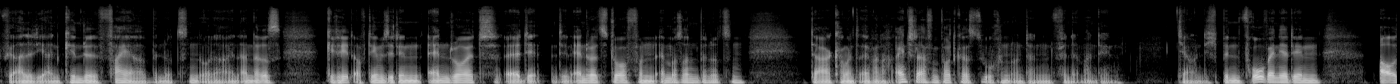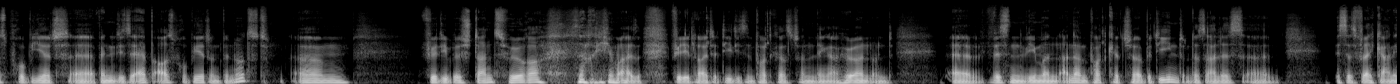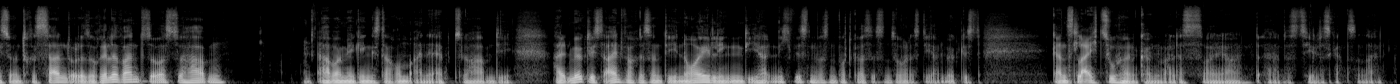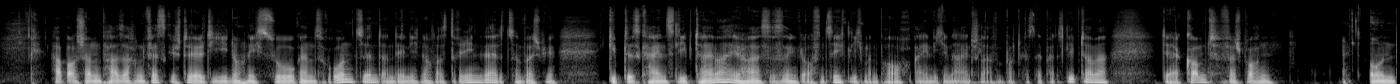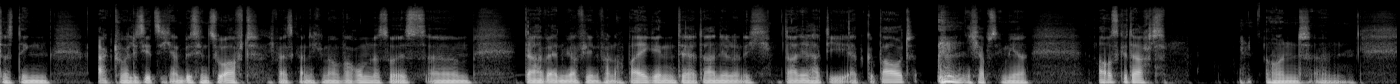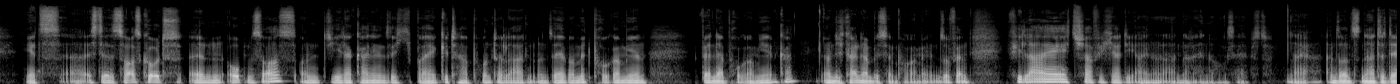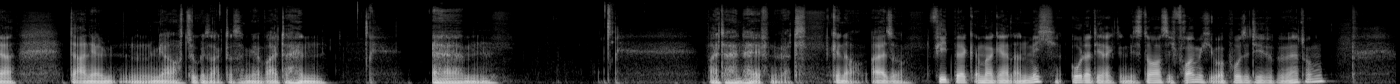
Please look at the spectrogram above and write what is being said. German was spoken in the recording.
für alle, die ein Kindle Fire benutzen oder ein anderes Gerät, auf dem sie den Android, äh, den, den Android Store von Amazon benutzen. Da kann man einfach nach Einschlafen Podcast suchen und dann findet man den. Tja, und ich bin froh, wenn ihr den ausprobiert, äh, wenn ihr diese App ausprobiert und benutzt. Ähm, für die Bestandshörer, sag ich immer, also für die Leute, die diesen Podcast schon länger hören und äh, wissen, wie man einen anderen Podcatcher bedient und das alles. Äh, ist es vielleicht gar nicht so interessant oder so relevant, sowas zu haben. Aber mir ging es darum, eine App zu haben, die halt möglichst einfach ist und die Neulingen, die halt nicht wissen, was ein Podcast ist und so, dass die halt möglichst ganz leicht zuhören können, weil das soll ja äh, das Ziel des Ganzen sein. Hab auch schon ein paar Sachen festgestellt, die noch nicht so ganz rund sind, an denen ich noch was drehen werde. Zum Beispiel gibt es keinen Sleep Timer. Ja, es ist irgendwie offensichtlich. Man braucht eigentlich in der Einschlafen-Podcast-App einen Sleep Timer. Der kommt, versprochen. Und das Ding aktualisiert sich ein bisschen zu oft. Ich weiß gar nicht genau, warum das so ist. Ähm, da werden wir auf jeden Fall noch beigehen. Der Daniel und ich. Daniel hat die App gebaut. Ich habe sie mir ausgedacht. Und ähm, jetzt äh, ist der Source Code in Open Source und jeder kann ihn sich bei GitHub runterladen und selber mitprogrammieren, wenn er programmieren kann. Und ich kann ja ein bisschen programmieren. Insofern, vielleicht schaffe ich ja die eine oder andere Änderung selbst. Naja, ansonsten hatte der Daniel mir auch zugesagt, dass er mir weiterhin ähm, weiterhin helfen wird. Genau. Also Feedback immer gern an mich oder direkt in die Stores. Ich freue mich über positive Bewertungen.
